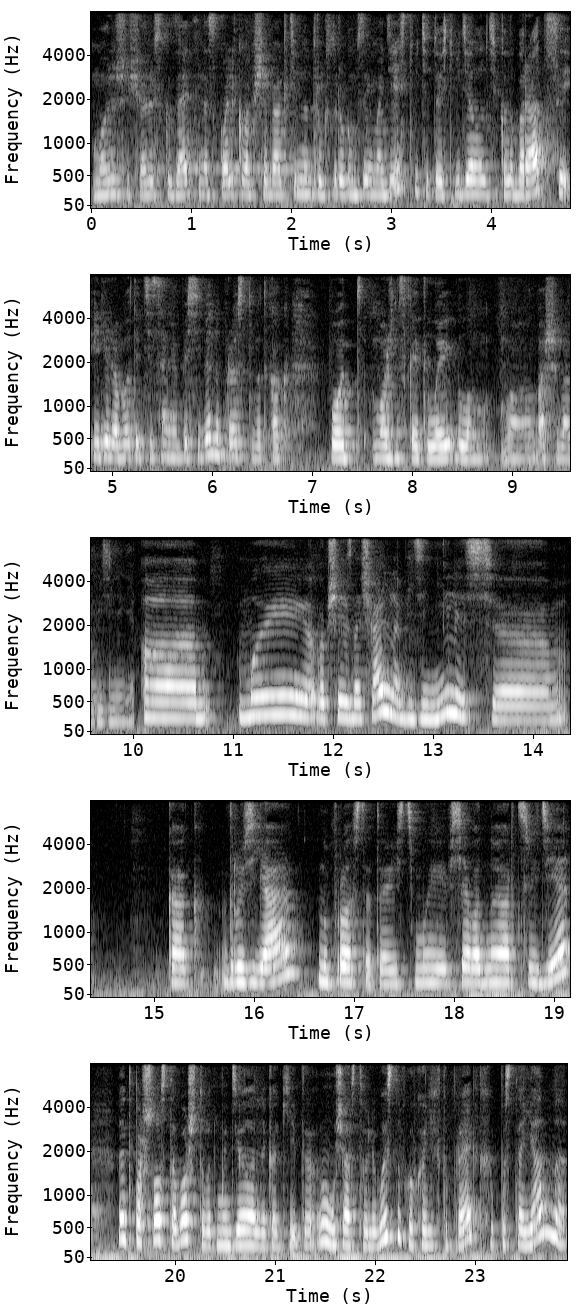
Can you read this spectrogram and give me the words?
можешь еще рассказать, насколько вообще вы активно друг с другом взаимодействуете? То есть вы делаете коллаборации или работаете сами по себе, ну просто вот как под, можно сказать, лейблом а, вашего объединения? А, мы вообще изначально объединились э, как друзья, ну просто, то есть мы все в одной арт-среде. Но это пошло с того, что вот мы делали какие-то, ну, участвовали в выставках, в каких-то проектах, и постоянно,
